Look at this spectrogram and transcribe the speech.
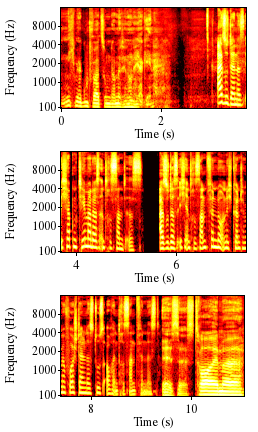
nicht mehr gut war zum damit hin und her gehen. Also Dennis, ich habe ein Thema, das interessant ist. Also das ich interessant finde und ich könnte mir vorstellen, dass du es auch interessant findest. Es ist Träume.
